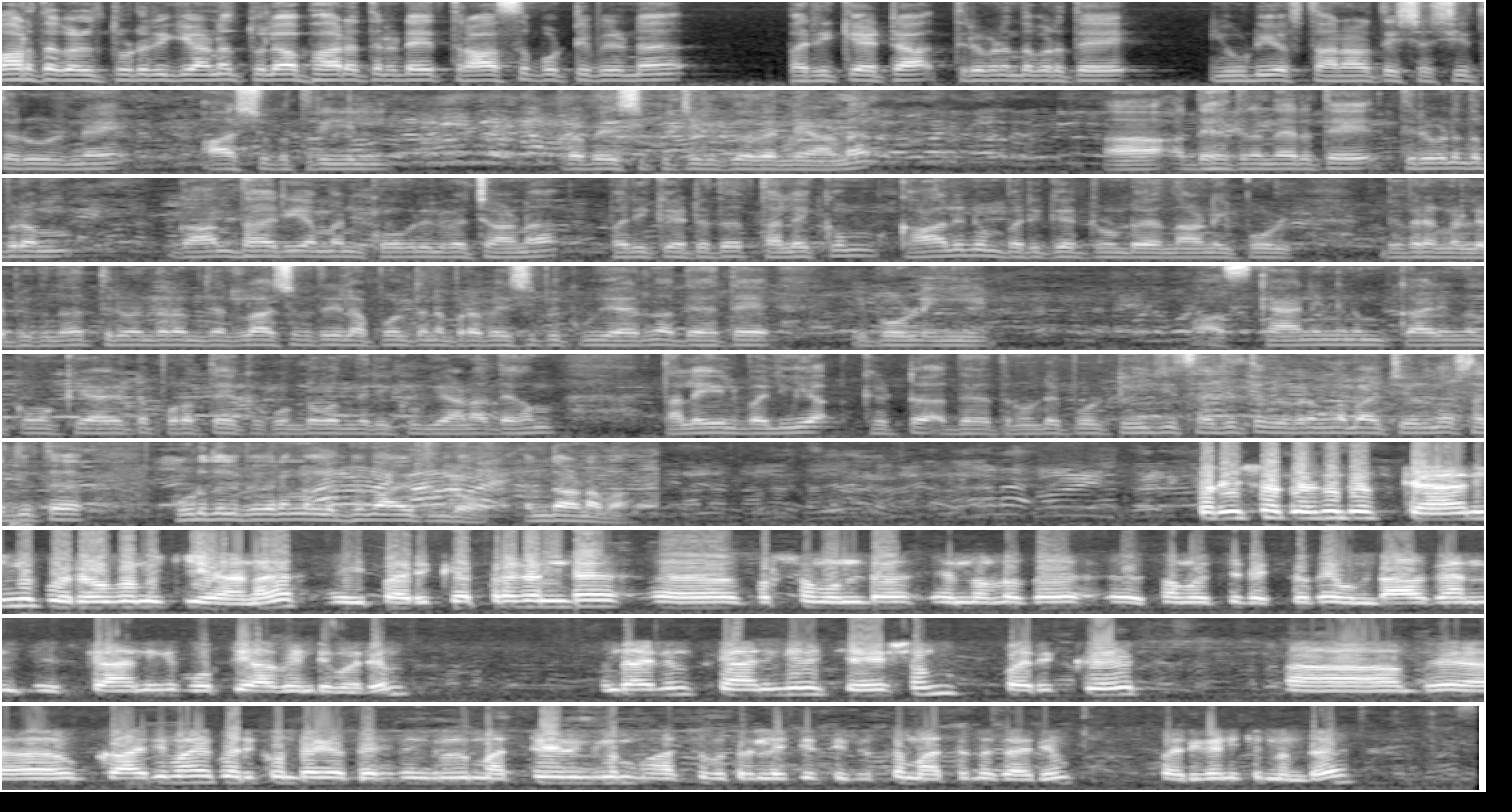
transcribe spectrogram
വാർത്തകൾ തുടരുകയാണ്. തുലാഭാരത്തിനിടെ ത്രാസ് പൊട്ടി വീണ് പരിക്കേറ്റ തിരുവനന്തപുരത്തെ യു ഡി എഫ് സ്ഥാനാർത്ഥി ശശി തരൂരിനെ ആശുപത്രിയിൽ പ്രവേശിപ്പിച്ചിരിക്കുക തന്നെയാണ്. അദ്ദേഹത്തിന് നേരത്തെ തിരുവനന്തപുരം ഗാന്ധാരി അമ്മൻ കോവിലിൽ വെച്ചാണ് പരിക്കേറ്റത്. തലയ്ക്കും കാലിനും പരിക്കേറ്റിട്ടുണ്ട് എന്നാണ് ഇപ്പോൾ വിവരങ്ങൾ ലഭിക്കുന്നത്. തിരുവനന്തപുരം ജനറൽ ആശുപത്രിയിൽ അപ്പോൾ തന്നെ പ്രവേശിപ്പിക്കുകയായിരുന്നു. അദ്ദേഹത്തെ ഇപ്പോൾ ഈ സ്കാനിങ്ങിനും കാര്യങ്ങൾക്കുമൊക്കെ ആയിട്ട് പുറത്തേക്ക് കൊണ്ടുവന്നിരിക്കുകയാണ്. അദ്ദേഹം തലയിൽ വലിയ കെട്ട് അദ്ദേഹത്തിനുണ്ട്. ഇപ്പോൾ ടി ജി സജിത്ത് വിവരങ്ങളുമായി ചേരുന്നു. സജിത്ത് കൂടുതൽ വിവരങ്ങൾ ലഭ്യമായിട്ടുണ്ടോ? എന്താണവ സതീഷ് അദ്ദേഹത്തിന്റെ സ്കാനിങ് പുരോഗമിക്കുകയാണ്. ഈ പരിക്ക് എത്ര കണ്ട് പ്രശ്നമുണ്ട് എന്നുള്ളത് സംബന്ധിച്ച് വ്യക്തത ഉണ്ടാകാൻ സ്കാനിങ് പൂർത്തിയാവേണ്ടി വരും. എന്തായാലും സ്കാനിങ്ങിന് ശേഷം പരിക്ക് കാര്യമായ പരിക്കുണ്ടായി. അദ്ദേഹത്തെങ്കിലും മറ്റേതെങ്കിലും ആശുപത്രിയിലേക്ക് ചികിത്സ മാറ്റുന്ന കാര്യം പരിഗണിക്കുന്നുണ്ട്.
